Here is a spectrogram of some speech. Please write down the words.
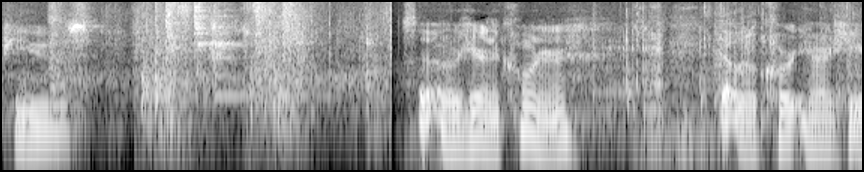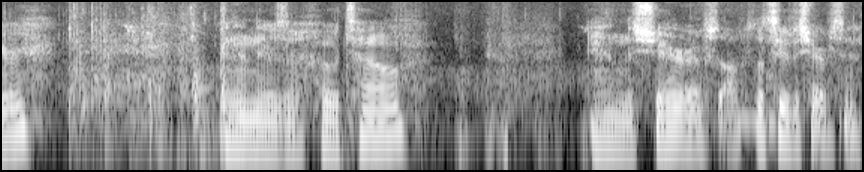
Pews. So over here in the corner, that little courtyard here, and then there's a hotel and the sheriff's office. Let's see if the sheriff's in.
